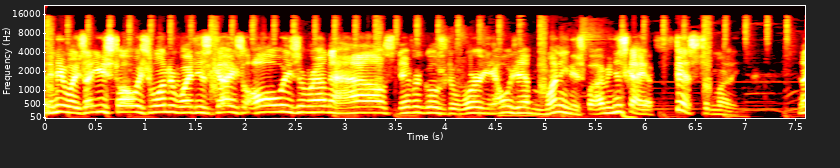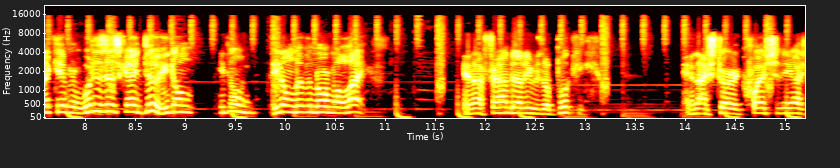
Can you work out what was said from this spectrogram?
Anyways, I used to always wonder why this guy's always around the house, never goes to work. He always have money in his pocket. I mean, this guy had fists of money. And I kept, what does this guy do? He don't, he don't, he don't live a normal life. And I found out he was a bookie. And I started questioning. I,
